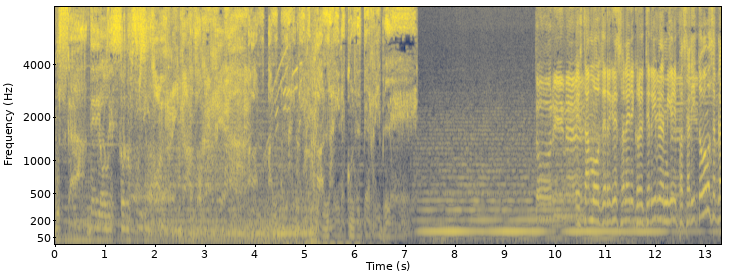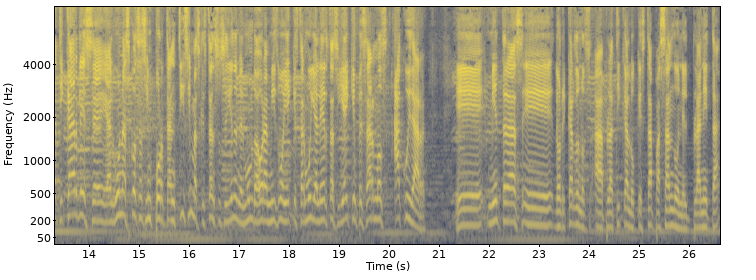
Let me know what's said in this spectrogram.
busca de lo desconocido. Con Ricardo Carrera. Al, aire, al aire con el terrible. Estamos de regreso al aire con el terrible del millón y pasadito. Vamos a platicarles eh, algunas cosas importantísimas que están sucediendo en el mundo ahora mismo y hay que estar muy alertas y hay que empezarnos a cuidar. Eh, mientras eh, don Ricardo nos ah, platica lo que está pasando en el planeta,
